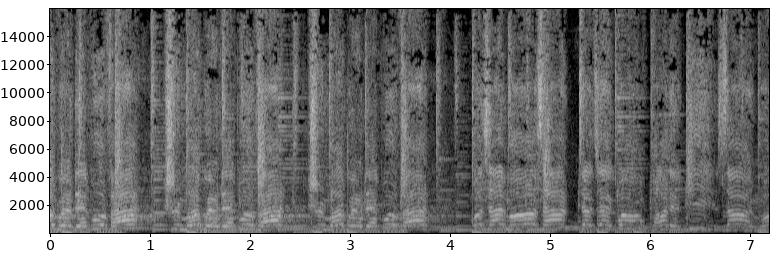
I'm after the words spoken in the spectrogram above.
魔鬼的步伐，是魔鬼的步伐，是魔鬼的步伐。摩擦摩擦，站在光滑的地上。摩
